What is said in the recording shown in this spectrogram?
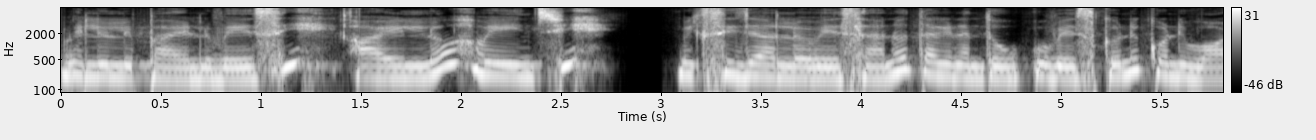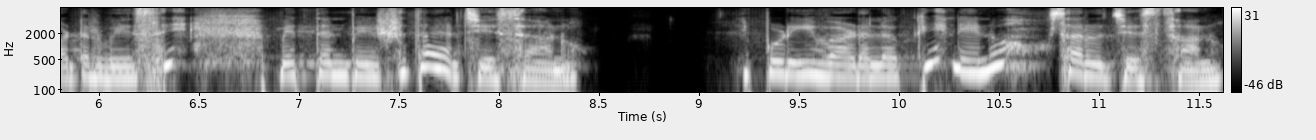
వెల్లుల్లిపాయలు వేసి ఆయిల్లో వేయించి మిక్సీ జార్లో వేసాను. తగినంత ఉప్పు వేసుకొని కొన్ని వాటర్ వేసి మెత్తని పేస్ట్ తయారు చేశాను. ఇప్పుడు ఈ వడలకి నేను సర్వ్ చేస్తాను.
